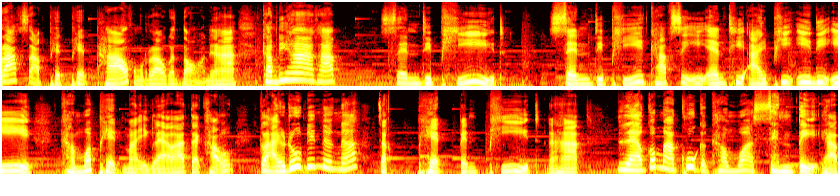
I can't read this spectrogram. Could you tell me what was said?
รากศัพท์เผ็ดๆเท้าของเรากันต่อนะฮะคำที่ 5 ครับ centipede centipede ครับ c e n t i p e d e คำว่าเผ็ดมาอีกแล้วฮะแต่เขากลายรูปนิดนึงนะ จากเผ็ดเป็น pede นะฮะ แล้วก็มาคู่กับคำว่าเซนติครับ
